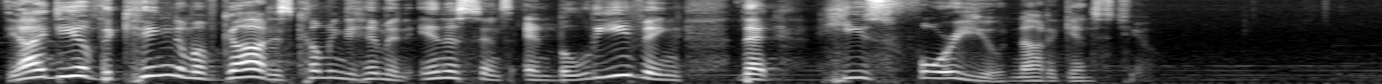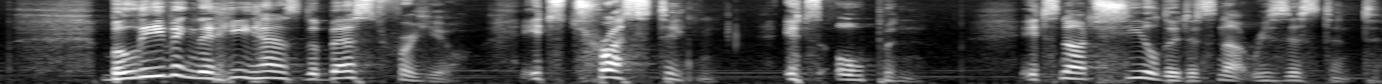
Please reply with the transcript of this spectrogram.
The idea of the kingdom of God is coming to Him in innocence and believing that He's for you, not against you. Believing that He has the best for you. It's trusting, it's open, it's not shielded, it's not resistant.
